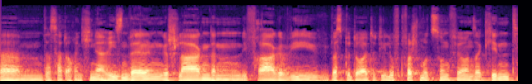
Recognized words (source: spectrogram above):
Ähm, das hat auch in China Riesenwellen geschlagen. Dann die Frage, wie, was bedeutet die Luftverschmutzung für unser Kind?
